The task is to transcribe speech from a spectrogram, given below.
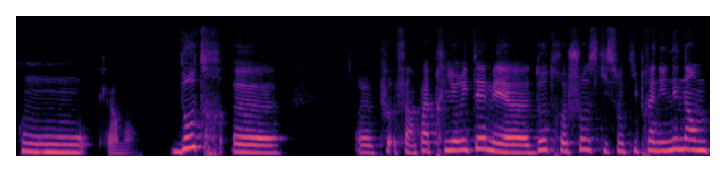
qu'on d'autres. Euh, euh, enfin pas priorité, mais euh, d'autres choses qui sont qui prennent une énorme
